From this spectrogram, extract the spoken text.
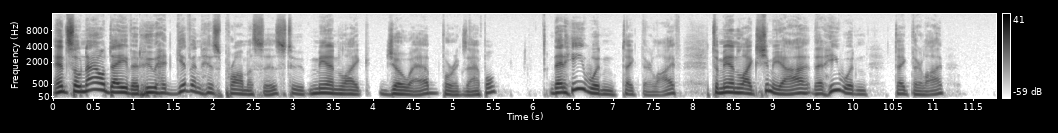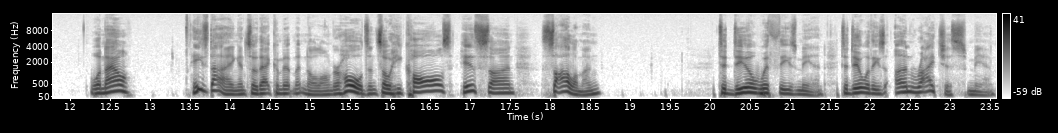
And so now, David, who had given his promises to men like Joab, for example, that he wouldn't take their life, to men like Shimei, that he wouldn't take their life. Well, now he's dying, and so that commitment no longer holds. And so he calls his son Solomon to deal with these men, to deal with these unrighteous men,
